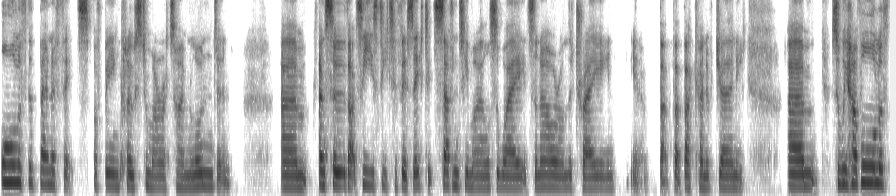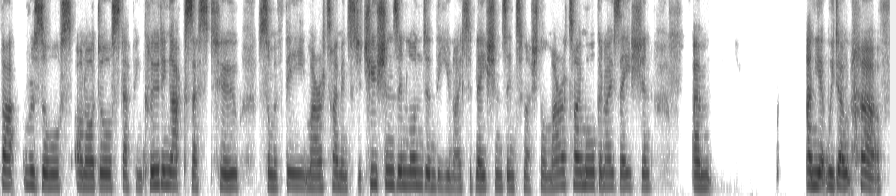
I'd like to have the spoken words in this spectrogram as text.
all of the benefits of being close to maritime London. Um, and so that's easy to visit. It's 70 miles away, it's an hour on the train, you know, that, that, that kind of journey. Um, so we have all of that resource on our doorstep, including access to some of the maritime institutions in London, the United Nations International Maritime Organization. Um, and yet we don't have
